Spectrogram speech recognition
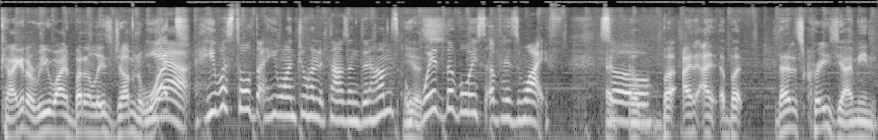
Can I get a rewind button, ladies and gentlemen? What? Yeah, he was told that he won 200,000 dirhams Yes. with the voice of his wife. And, So. uh, but I, I, but that is crazy. I mean,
